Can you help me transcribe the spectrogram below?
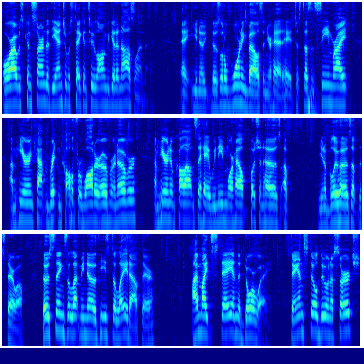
Or I was concerned that the engine was taking too long to get a nozzle in there. Hey, you know, those little warning bells in your head. Hey, it just doesn't seem right. I'm hearing Captain Britton call for water over and over. I'm hearing him call out and say, hey, we need more help pushing hose up, you know, blue hose up the stairwell. Those things that let me know he's delayed out there. I might stay in the doorway. Dan's still doing a search.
